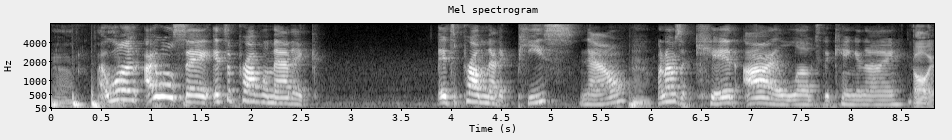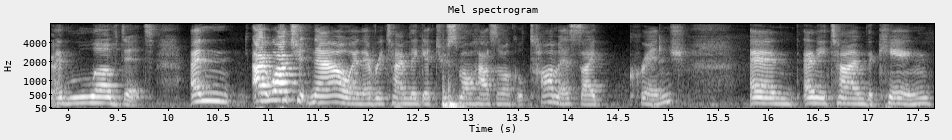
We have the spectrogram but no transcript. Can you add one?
Yeah. Well, I will say it's a problematic. It's a problematic piece now. Hmm. When I was a kid, I loved The King and I. Oh, yeah. I loved it, and I watch it now. And every time they get to Small House of Uncle Thomas, I cringe. And anytime the king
